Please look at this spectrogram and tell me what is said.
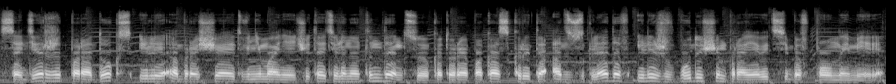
содержит парадокс или обращает внимание читателя на тенденцию, которая пока скрыта от взглядов и лишь в будущем проявит себя в полной мере.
